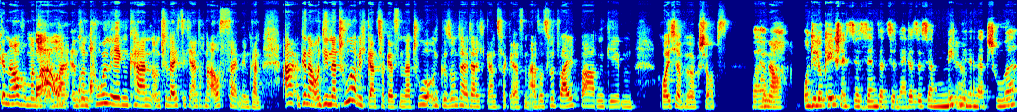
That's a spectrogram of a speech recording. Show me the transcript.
genau, wo man wow. sich auch mal in so einen Pool legen kann und vielleicht sich einfach eine Auszeit nehmen kann. Ah, genau, und die Natur habe ich ganz vergessen. Natur und Gesundheit habe ich ganz vergessen. Also es wird Waldbaden geben, Räucherworkshops. Wow. Genau. Und die Location ist ja sensationell. Das ist ja mitten ja. in der Natur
